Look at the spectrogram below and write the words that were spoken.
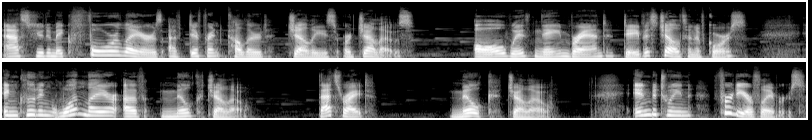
asked you to make four layers of different colored jellies or jellos all with name brand Davis gelatin, of course, including one layer of milk jello. That's right, milk jello. In between fruitier flavors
